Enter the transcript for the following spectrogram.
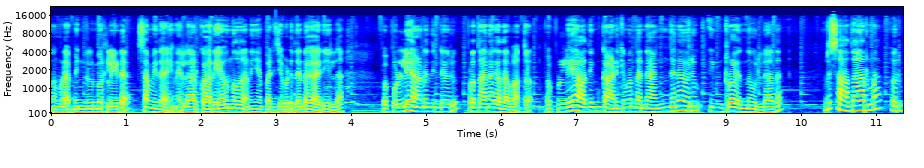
നമ്മുടെ മിന്നൽ മുരളിയുടെ സംവിധായകൻ. എല്ലാവർക്കും അറിയാവുന്നതാണ് ഞാൻ പരിചയപ്പെടുത്തേണ്ട കാര്യമില്ല. അപ്പോൾ പുള്ളിയാണ് ഇതിന്റെ ഒരു പ്രധാന കഥാപാത്രം. അപ്പോൾ പുള്ളിയെ ആദ്യം കാണിക്കുമ്പോൾ തന്നെ അങ്ങനെ ഒരു ഇൻട്രോ ഒന്നും ഇല്ലാതെ ഒരു സാധാരണ ഒരു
